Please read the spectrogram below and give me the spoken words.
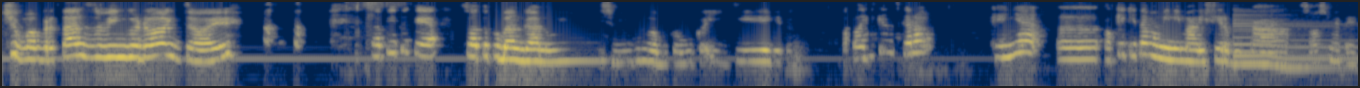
Cuma bertahan seminggu doang, coy. Tapi itu kayak suatu kebanggaan. Seminggu gak buka-buka IG gitu. Apalagi kan sekarang kayaknya uh, oke okay, kita meminimalisir buka sosmed ya.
